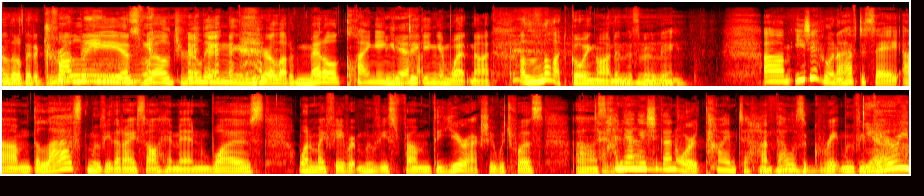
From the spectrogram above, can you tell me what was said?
a little bit of comedy Drilling. as well, drilling. you hear a lot of metal clanging and Yeah. digging and whatnot. A lot going on in this movie. Um, Lee Jae-hoon, I have to say, um, the last movie that I saw him in was one of my favorite movies from the year, actually, which was uh, 사냥의 시간 or Time to Hunt. That was a great movie. Yeah. Very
